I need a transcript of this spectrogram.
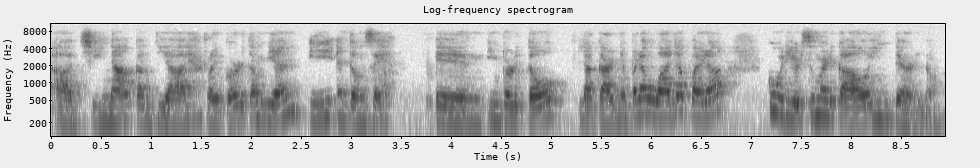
a China cantidades récord también y entonces eh, importó la carne paraguaya para cubrir su mercado interno.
